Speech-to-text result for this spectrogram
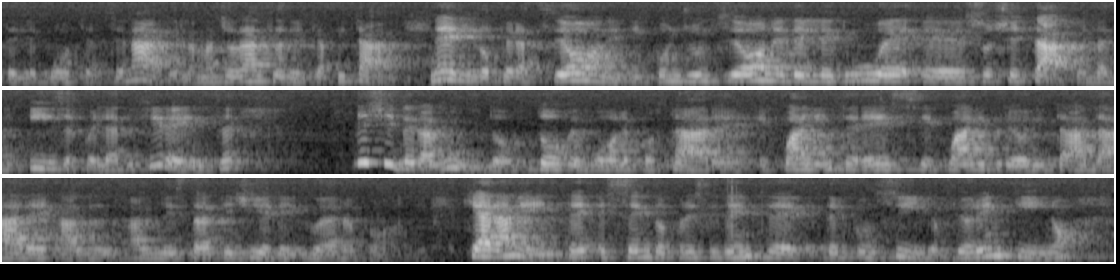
delle quote azionarie, la maggioranza del capitale. Nell'operazione di congiunzione delle due eh, società, quella di Pisa e quella di Firenze, deciderà lui dove vuole portare e quali interessi e quali priorità dare al, alle strategie dei due aeroporti. Chiaramente, essendo Presidente del Consiglio fiorentino,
